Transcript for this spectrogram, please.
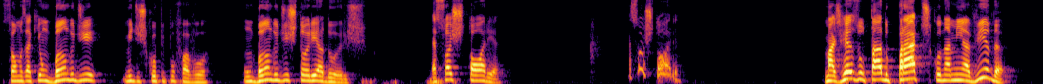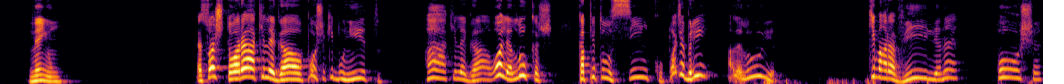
Somos aqui um bando de, me desculpe por favor, um bando de historiadores. É só história. É só história. Mas resultado prático na minha vida? Nenhum. É só história. Ah, que legal. Poxa, que bonito. Ah, que legal. Olha, Lucas, capítulo 5. Pode abrir. Aleluia. Que maravilha, né? Poxa,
